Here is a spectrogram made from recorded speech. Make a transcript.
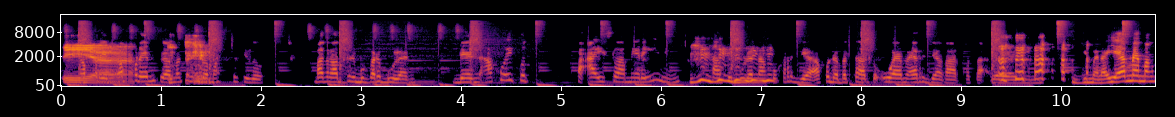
iya. ngeprint ngeprint segala macam udah masuk situ. Empat ratus ribu per bulan. Dan aku ikut Pak Ais Lamiri ini satu bulan aku kerja aku dapat satu UMR Jakarta gimana? Ya memang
